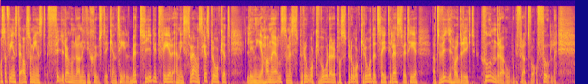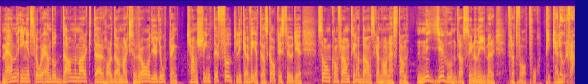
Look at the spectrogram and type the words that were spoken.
och så finns det alltså minst 497 stycken till, betydligt fler än i svenska språket. Linnea Hanell som är språkvårdare på Språkrådet säger till SVT att vi har drygt 100 ord för att vara full. Men inget slår ändå Danmark. Där har Danmarks Radio gjort en kanske inte fullt lika vetenskaplig studie som kom fram till att danskan har nästan 900 synonymer för att vara på pickalurven.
